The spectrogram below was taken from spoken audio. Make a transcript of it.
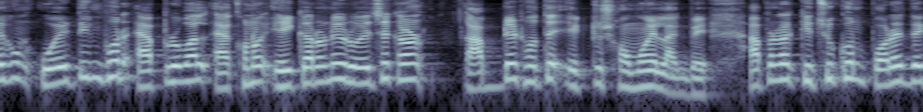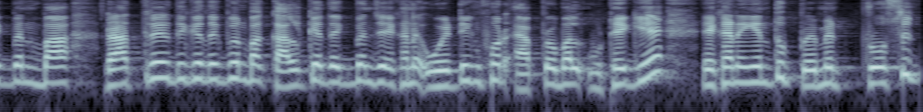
দেখুন ওয়েটিং ফর অ্যাপ্রুভাল এখনও এই কারণেই রয়েছে, কারণ আপডেট হতে একটু সময় লাগবে। আপনারা কিছুক্ষণ পরে দেখবেন বা রাত্রের দিকে দেখবেন বা কালকে দেখবেন যে এখানে ওয়েটিং ফর অ্যাপ্রুভাল উঠে গিয়ে এখানে কিন্তু পেমেন্ট প্রসিড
